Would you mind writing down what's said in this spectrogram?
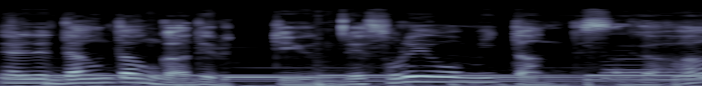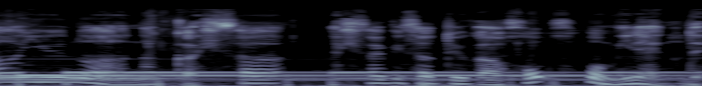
であれでダウンタウンが出るっていうんでそれを見たんですがああいうのはなんか久々というかほぼ見ないので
